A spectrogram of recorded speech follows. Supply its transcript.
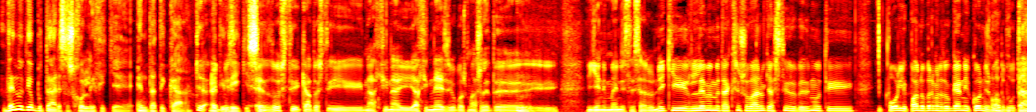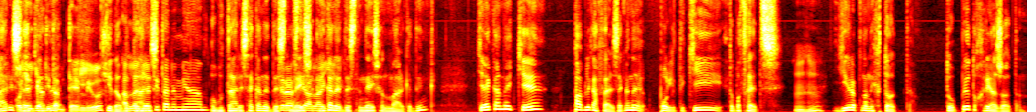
δεν είναι ότι ο Μπουτάρης ασχολήθηκε εντατικά και με τη διοίκηση. Εδώ στη, κάτω στην Αθήνα, οι Αθηνέζοι, όπως μας λέτε, mm. οι γεννημένοι στη Θεσσαλονίκη, λέμε μεταξύ σοβαρού και αστείου, παιδί μου, ότι η πόλη πάνω πρέπει να τον κάνει εικόνισμα του Μπουτάρη. Όχι έκανε... γιατί ήταν τέλειος, αλλά γιατί ήταν μια. Ο Μπουτάρης έκανε, destination, έκανε destination marketing και έκανε και public affairs, έκανε πολιτική γύρω από την ανοιχτότητα, το οποίο το χρειαζόταν.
